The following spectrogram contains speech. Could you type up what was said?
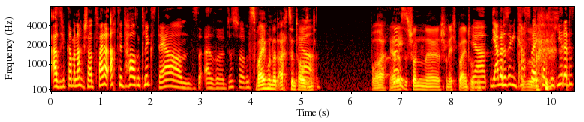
also ich habe gerade mal nachgeschaut, 218.000 Klicks, damn. Also das ist schon... 218.000? Boah, ja, das ist schon, äh, schon echt beeindruckend. Ja. ja, aber das ist irgendwie krass, also. weil ich glaube, sich jeder, das,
